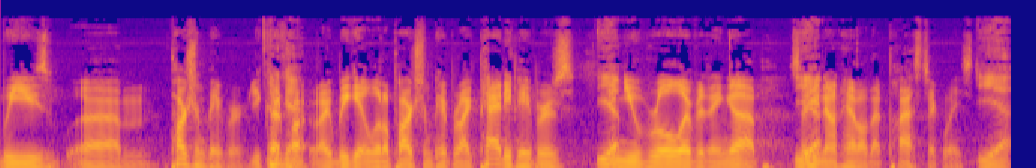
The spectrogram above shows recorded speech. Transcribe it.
we use um, parchment paper. You cut Okay. par- like we get little parchment paper like patty papers, Yep. and you roll everything up so Yeah. you don't have all that plastic waste. Yeah,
